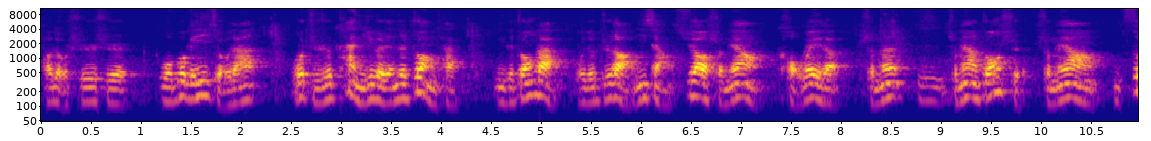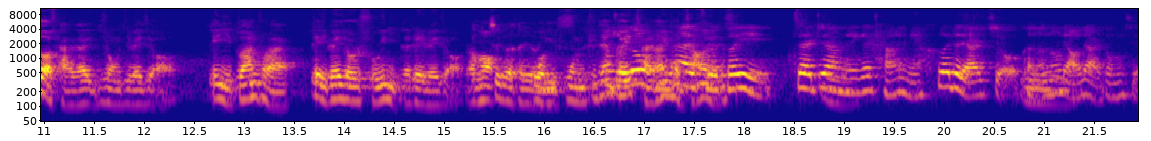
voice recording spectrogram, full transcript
调酒师是我不给你酒单，我只是看你这个人的状态、你的装扮，我就知道你想需要什么样口味的、什么什么样装饰、什么样色彩的一种鸡尾酒，给你端出来，这一杯就是属于你的这一杯酒，然后这个很有我们意思我们之间可以产生一个很强的联系。可以在这样的一个场里面喝着点儿酒，可能能聊点儿东西。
